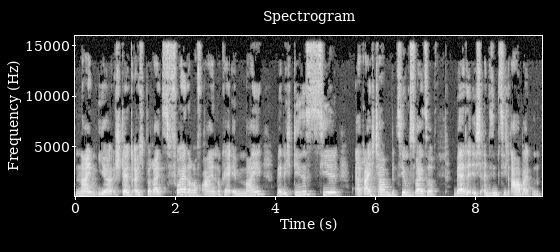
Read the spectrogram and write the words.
Nein, ihr stellt euch bereits vorher darauf ein, okay, im Mai werde ich dieses Ziel erreicht haben, beziehungsweise werde ich an diesem Ziel arbeiten.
